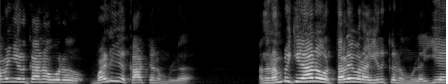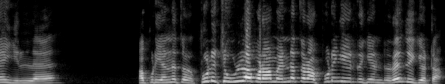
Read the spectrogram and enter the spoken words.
அவங்களுக்கான ஒரு வழியை காட்டணும்ல. அந்த நம்பிக்கையான ஒரு தலைவராக இருக்கணும்ல. ஏன் இல்லை? அப்படி என்னத்தோட பிடிச்சி உள்ளே போடாமல் என்னத்தடா பிடுங்கிட்டு இருக்கேன்ற ரேஞ்சு கேட்டான்.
